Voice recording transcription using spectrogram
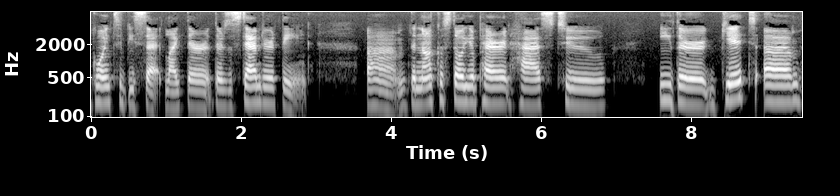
going to be set, like there, there's a standard thing. Um, the non-custodial parent has to either get um,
